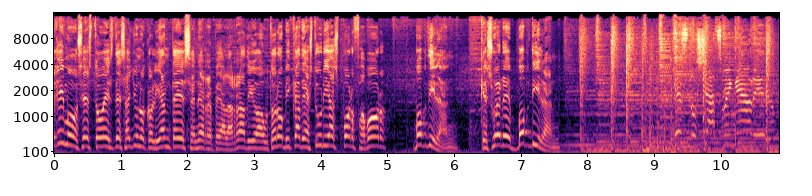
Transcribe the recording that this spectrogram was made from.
Seguimos, esto es Desayuno Coliantes en RPA, la radio autonómica de Asturias. Por favor, Bob Dylan. Que suene Bob Dylan. Pistol shots ring out in a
